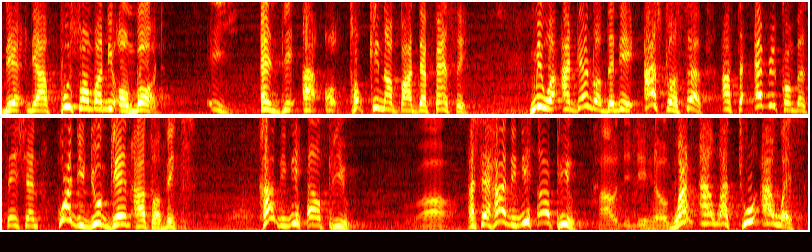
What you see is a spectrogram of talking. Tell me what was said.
they, they have put somebody on board Hey. and they are talking about the person. Meanwhile, at the end of the day, ask yourself after every conversation, what did you gain out of it? How did it help you? Wow. I said, how did it help you? How did he help? One hour, two hours,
